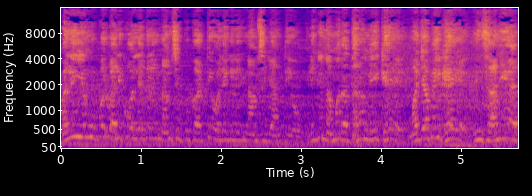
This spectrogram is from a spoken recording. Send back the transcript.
भले ही हम ऊपर वाली को अलग अलग नाम से पुकारते हो, अलग अलग नाम से जानते हो, लेकिन हमारा धर्म एक है, मज़हब एक है, इंसानियत।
